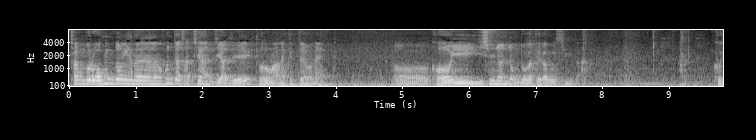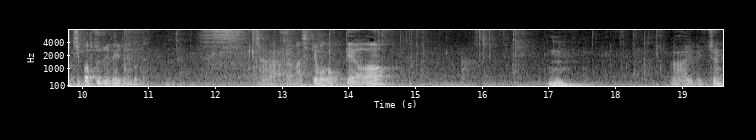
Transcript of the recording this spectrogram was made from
참고로 홍동이는 혼자 자취한 지 아직 결혼을 안 했기 때문에 어, 거의 20년 정도가 돼가고 있습니다. 거의 집밥 수준이네 이 정도면. 자, 맛있게 먹어볼게요. 음, 야, 이 리챔.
